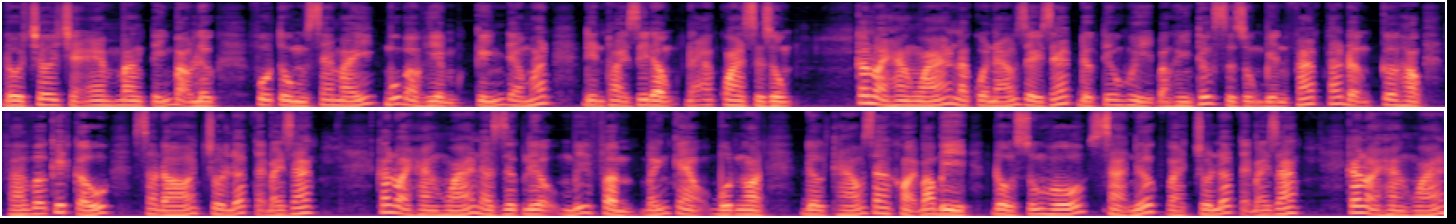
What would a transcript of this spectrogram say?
đồ chơi trẻ em mang tính bạo lực, phụ tùng xe máy, mũ bảo hiểm, kính đeo mắt, điện thoại di động đã qua sử dụng. Các loại hàng hóa là quần áo giày dép được tiêu hủy bằng hình thức sử dụng biện pháp tác động cơ học, phá vỡ kết cấu, sau đó trôn lấp tại bãi rác. Các loại hàng hóa là dược liệu, mỹ phẩm, bánh kẹo, bột ngọt được tháo ra khỏi bao bì, đổ xuống hố, xả nước và trôn lấp tại bãi rác. Các loại hàng hóa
